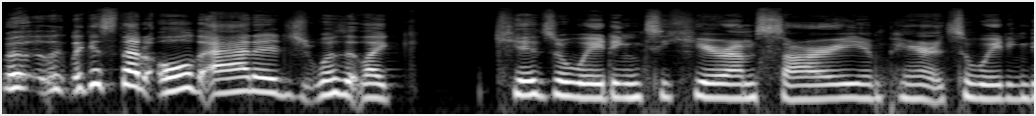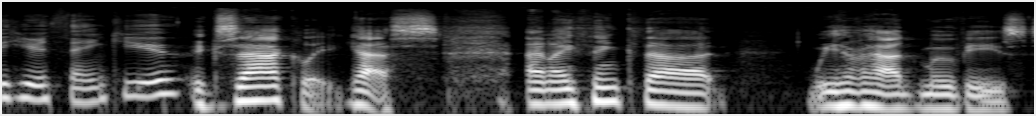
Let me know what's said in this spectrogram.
But like it's that old adage, was it like kids are waiting to hear I'm sorry and parents are waiting to hear thank you? Exactly. Yes. And I think that we have had movies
